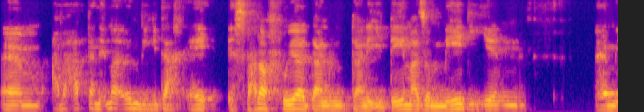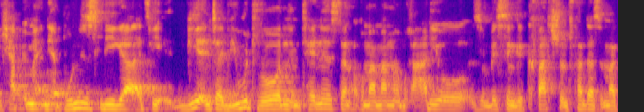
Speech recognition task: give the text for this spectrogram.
Ähm, aber habe dann immer irgendwie gedacht, ey, es war doch früher dein, deine Idee, mal so Medien. Ähm, ich habe immer in der Bundesliga, als wir, wir interviewt wurden im Tennis, dann auch immer mal im Radio so ein bisschen gequatscht und fand das immer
